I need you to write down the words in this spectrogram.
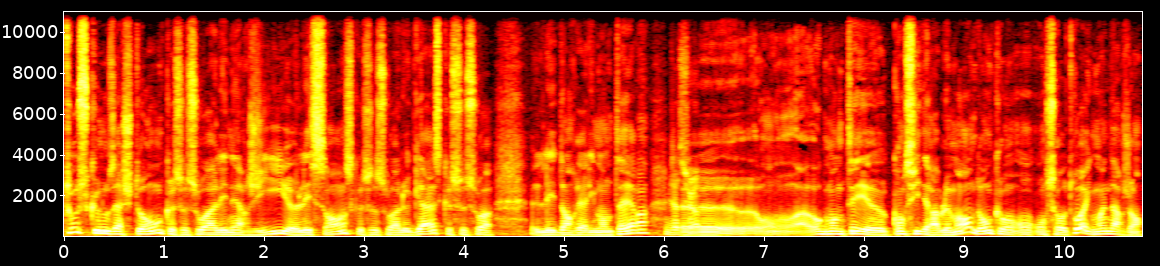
tout ce que nous achetons, que ce soit l'énergie, euh, l'essence, que ce soit le gaz, que ce soit les denrées alimentaires, a augmenté considérablement, donc on, se retrouve avec moins d'argent.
